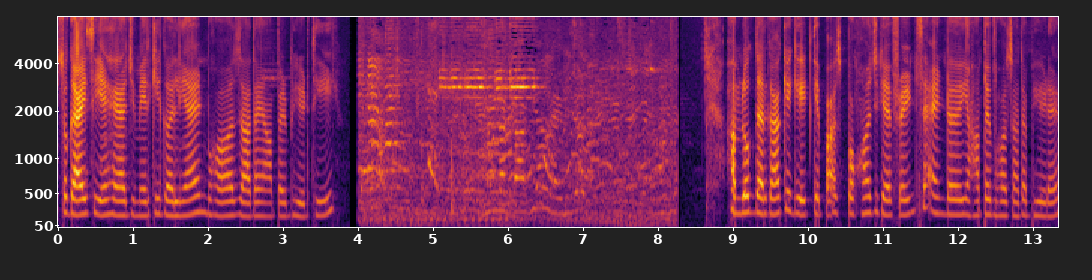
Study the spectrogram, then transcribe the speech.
सो गाइस ये है अजमेर की गलियाँ एंड बहुत ज़्यादा यहाँ पर भीड़ थी। हम लोग दरगाह के गेट के पास पहुँच गए फ्रेंड्स एंड यहाँ पे बहुत ज़्यादा भीड़ है।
